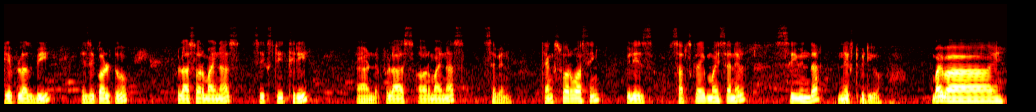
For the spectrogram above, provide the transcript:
A plus b is equal to plus or minus 63 and plus or minus 7 thanks for watching. Please subscribe my channel. See you in the next video. Bye bye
